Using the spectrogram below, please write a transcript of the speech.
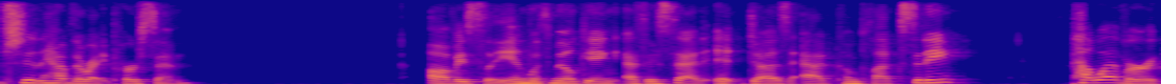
she didn't have the right person obviously. And with milking, as I said, it does add complexity. However,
